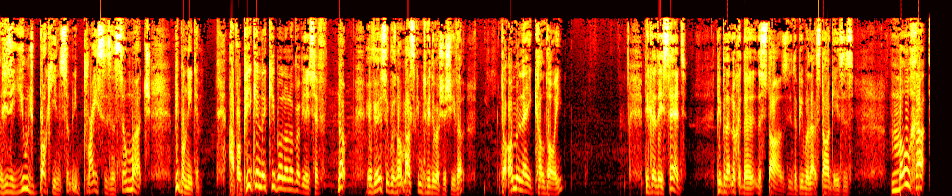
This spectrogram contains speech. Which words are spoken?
he's a huge bucky and so many prices and so much. People need him. No, if Yosef was not asking to be the Rosh Hashiva, the Omelei Kaldoi, because they said, people that look at the, the stars, the people that stargazers, Mochat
